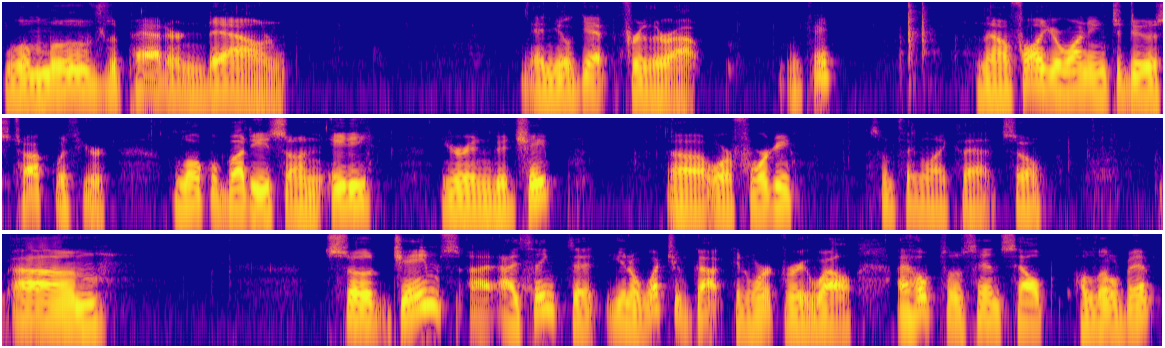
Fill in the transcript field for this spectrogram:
will move the pattern down and you'll get further out. Okay? Now, if all you're wanting to do is talk with your local buddies on 80, you're in good shape, uh, or 40, something like that. So, um, so James, I, I, think that you know what you've got can work very well. I hope those hints help a little bit,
